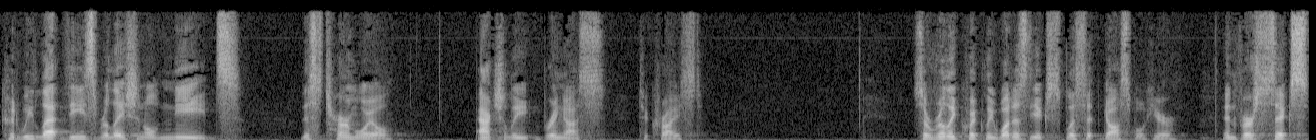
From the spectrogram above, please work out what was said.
Could we let these relational needs, this turmoil, actually bring us to Christ? So, really quickly, what is the explicit gospel here? in verse 6,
